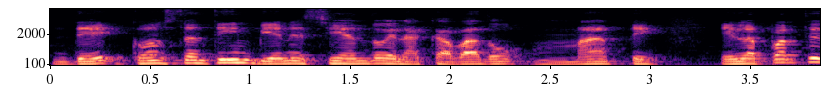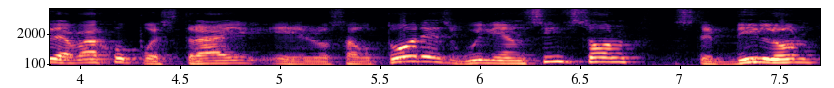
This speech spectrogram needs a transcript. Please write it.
de Constantine viene siendo en acabado mate. En la parte de abajo pues trae eh, los autores William Simpson, Steve Dillon,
